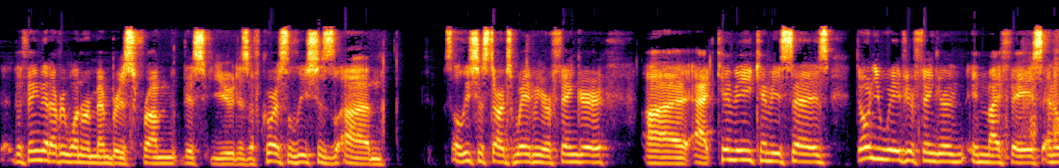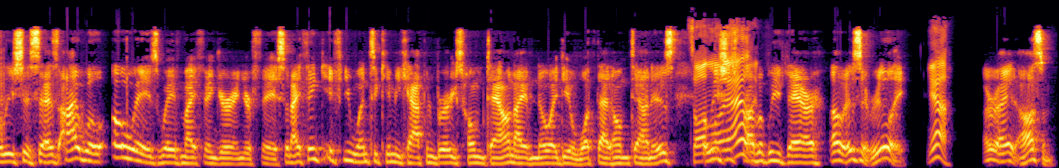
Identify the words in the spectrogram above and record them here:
the thing that everyone remembers from this feud is, of course, Alicia's. Um, Alicia starts waving her finger uh, at Kimmy. Kimmy says, "Don't you wave your finger in, in, my face?" And Alicia says, "I will always wave my finger in your face." And I think if you went to Kimmy Kappenberg's hometown, I have no idea what that hometown is. It's Alicia's probably there. Oh, is it really? Yeah. All right. Awesome.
